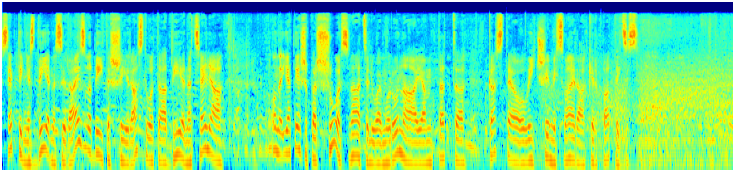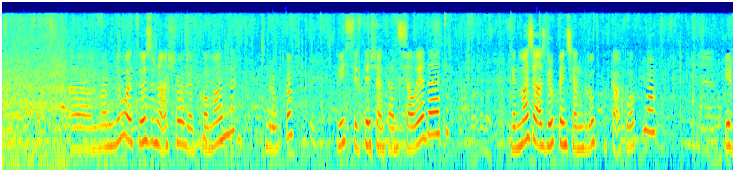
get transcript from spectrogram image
septiņas dienas ir aizvadītas, šī ir astotā diena ceļā. Un, ja tieši par šo svētceļojumu runājam, tad eh, kas tev līdz šim visvairāk ir paticis? Man ļoti uzrunā šogad komanda, grupa. Visi ir tiešām tādi saliedēti. Gan mazās grupiņas, gan grupa kā kopumā ir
